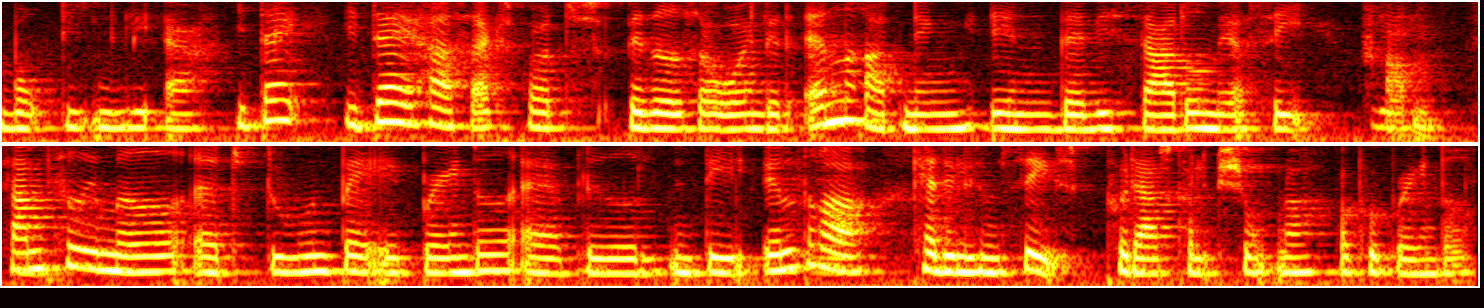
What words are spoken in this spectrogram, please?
hvor de egentlig er i dag. I dag har Saxpot bevæget sig over en lidt anden retning, end hvad vi startede med at se fra dem. Samtidig med, at duen bag brandet er blevet en del ældre, kan det ligesom ses på deres kollektioner og på brandet.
